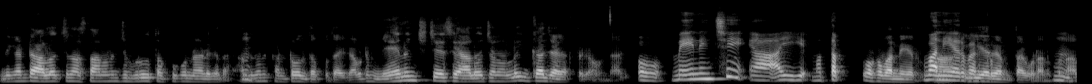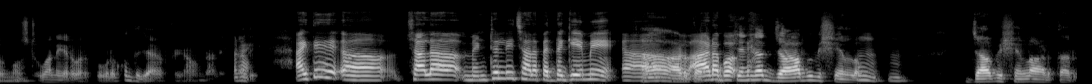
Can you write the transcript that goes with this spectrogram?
ఎందుకంటే ఆలోచన స్థానం నుంచి గురువు తప్పుకున్నాడు కదా అందుకని కంట్రోల్ తప్పుతాయి. కాబట్టి మే నుంచి చేసే ఆలోచనల్లో ఇంకా జాగ్రత్తగా ఉండాలి. ఓ మే నుంచి మొత్తం. ఒక వన్ ఇయర్ year వరకు. ఇయర్ అంతా కూడా అనుకున్నాను. ఆల్మోస్ట్ వన్ ఇయర్ వరకు కూడా కొంత జాగ్రత్తగా ఉండాలి. అయితే చాలా మెంటల్లీ చాలా పెద్ద గేమే ముఖ్యంగా జాబ్ విషయంలో. జాబ్ విషయంలో ఆడతారు.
